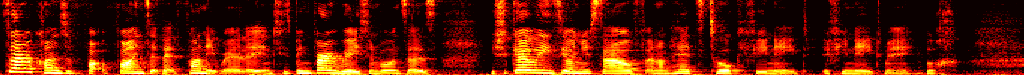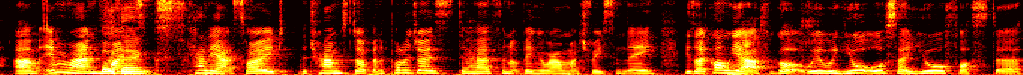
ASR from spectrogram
Sarah kind of f- finds it a bit funny, really, and she's been very reasonable and says, "You should go easy on yourself, and I'm here to talk if you need if you need me." Ugh. Um, Imran No finds thanks. Kelly outside the tram stop and apologizes to her for not being around much recently. He's like, "Oh yeah, I forgot. We were your also your foster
